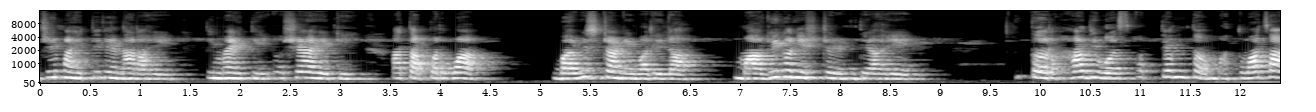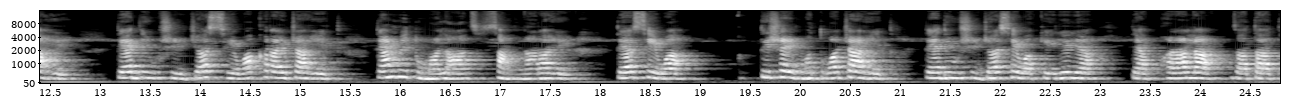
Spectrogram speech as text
जी माहिती देणार आहे ती माहिती अशी आहे की आता परवा बावीस जानेवारीला माघी गणेश जयंती आहे. तर हा दिवस अत्यंत महत्त्वाचा आहे. त्या दिवशी ज्या सेवा करायच्या आहेत त्या मी तुम्हाला आज सांगणार आहे. त्या सेवा अतिशय महत्त्वाच्या आहेत. त्या दिवशी ज्या सेवा केलेल्या त्या फळाला जातात.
